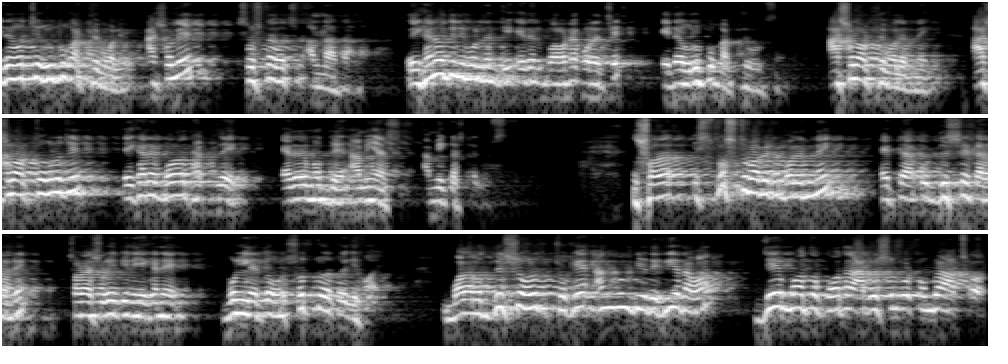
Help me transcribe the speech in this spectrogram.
এটা হচ্ছে রূপকার্থে বলে। আসলে স্রষ্টা হচ্ছেন আল্লাহ তাআলা। তো এখানেও তিনি বললেন যে এদের বড়টা করেছে, এটা রূপকার্থে বলছেন। আসল অর্থে বলেন নাই। আসল অর্থ হলো যে এখানে বড় থাকলে এদের মধ্যে আমি আছি, আমি কাজটা করছি। সরা- স্পষ্টভাবে এটা বলেন নাই, একটা উদ্দেশ্যের কারণে সরাসরি তিনি এখানে বললে তো সত্যতা তৈরি হয়। বলার উদ্দেশ্য হল চোখে আঙ্গুল দিয়ে দেখিয়ে দেওয়া, যে মত পথের আদর্শের উপর তোমরা আছো,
